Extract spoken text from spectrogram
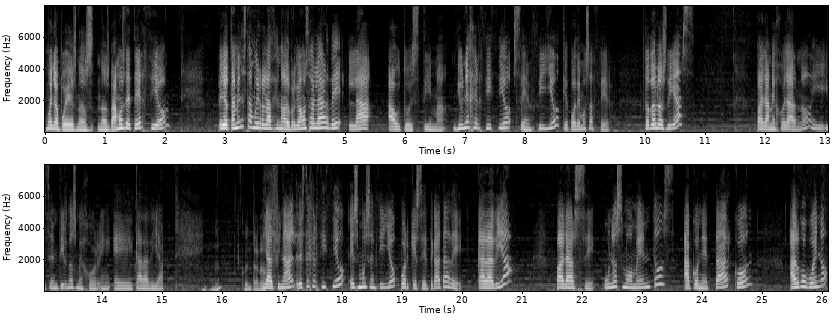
Bueno, pues nos, nos vamos de tercio, pero también está muy relacionado porque vamos a hablar de la autoestima, de un ejercicio sencillo que podemos hacer todos los días para mejorar ¿no? y, y sentirnos mejor en, eh, cada día. Uh -huh. Cuéntanos. Y al final, este ejercicio es muy sencillo porque se trata de cada día pararse unos momentos a conectar con algo bueno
